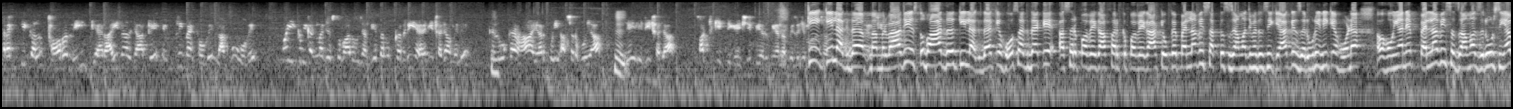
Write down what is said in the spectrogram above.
ਪ੍ਰੈਕਟੀਕਲ ਥੋਰਲੀ ਗਹਿਰਾਈ ਨਾਲ ਜਾ ਕੇ ਇੰਪਲੀਮੈਂਟ ਹੋਵੇ ਲਾਗੂ ਹੋਵੇ ਕੋਈ ਇੱਕ ਵੀ ਘਟਨਾ ਜਿਸ ਤੋਂ ਬਾਅਦ ਹੋ ਜਾਂਦੀ ਹੈ ਤੁਹਾਨੂੰ ਕਰਨੀ ਹੈ ਜੀ ਸਜ਼ਾ ਮਿਲੇ ਕਿ ਲੋਕ ਕਹਿਣ ਹਾਂ ਯਾਰ ਕੋਈ ਅਸਰ ਹੋਇਆ। ਇਹ ਇਹਦੀ ਸਜ਼ਾ ਸਖਤ ਕੀਤੀ ਗਈ ਸੀ ਬੇਅਦਬੀਆਂ ਦਾ ਬਿੱਲ ਜੇ ਕੀ ਕੀ ਲੱਗਦਾ ਹੈ, ਮ- ਮਰਵਾਜ ਜੀ ਇਸ ਤੋਂ ਬਾਅਦ ਕੀ ਲੱਗਦਾ ਹੈ ਕਿ ਹੋ ਸਕਦਾ ਹੈ ਕਿ ਅਸਰ ਪਵੇਗਾ ਫ਼ਰਕ ਪਵੇਗਾ? ਕਿਉਂਕਿ ਪਹਿਲਾਂ ਵੀ ਸਖਤ ਸਜ਼ਾਵਾਂ ਜਿਵੇਂ ਤੁਸੀਂ ਕਿਹਾ ਕਿ ਜ਼ਰੂਰੀ ਨਹੀਂ ਕਿ ਹੁਣ ਅ, ਹੋਈਆਂ ਨੇ ਪਹਿਲਾਂ ਵੀ ਸਜ਼ਾਵਾਂ ਜ਼ਰੂਰ ਸੀਆਂ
